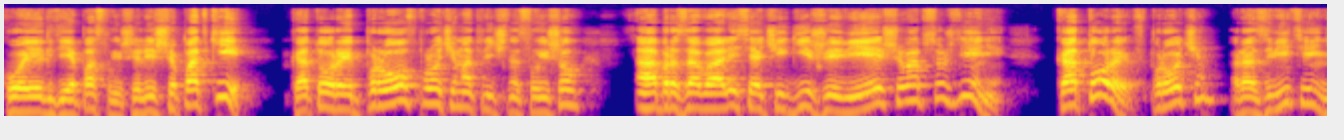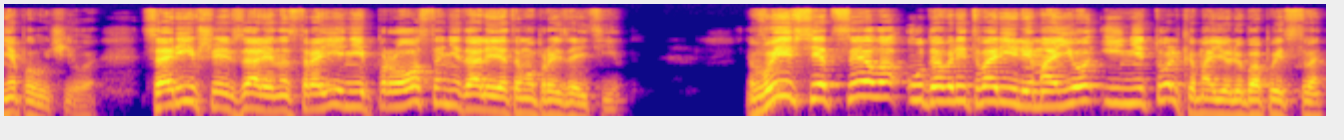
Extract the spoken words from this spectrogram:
Кое-где послышались шепотки, которые Про, впрочем, отлично слышал, образовались очаги живейшего обсуждения, которое, впрочем, развития не получило. Царившее в зале настроение просто не дали этому произойти. Вы всецело удовлетворили мое и не только мое любопытство.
